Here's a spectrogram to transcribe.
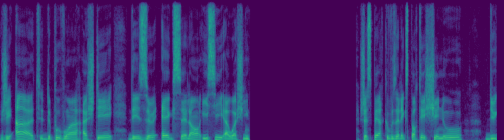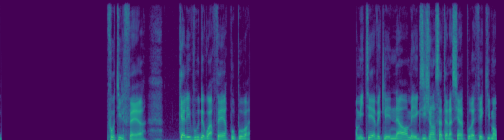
j'ai hâte de pouvoir acheter des œufs excellents ici à Washington. J'espère que vous allez exporter chez nous du... Faut-il faire? Qu'allez-vous devoir faire pour pouvoir avec les normes et exigences internationales pour effectivement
